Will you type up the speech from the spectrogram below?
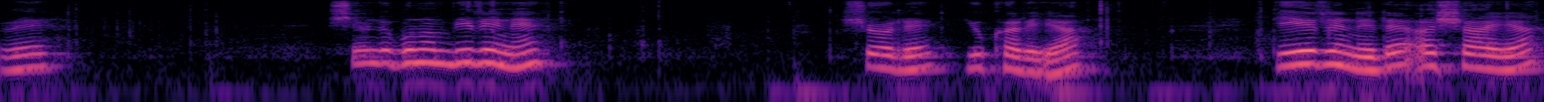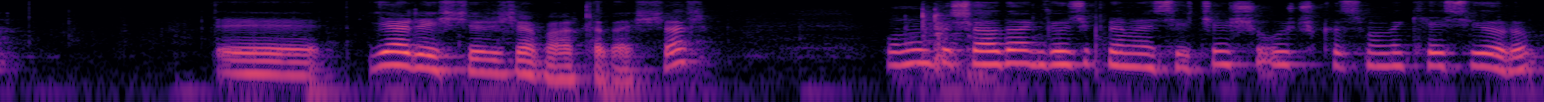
Ve şimdi bunun birini şöyle yukarıya, diğerini de aşağıya e, yerleştireceğim arkadaşlar. Bunun dışarıdan gözükmemesi için şu uç kısmını kesiyorum.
